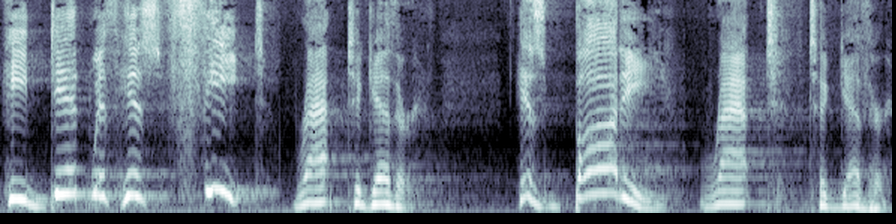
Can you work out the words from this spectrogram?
He did with his feet wrapped together, his body wrapped together.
